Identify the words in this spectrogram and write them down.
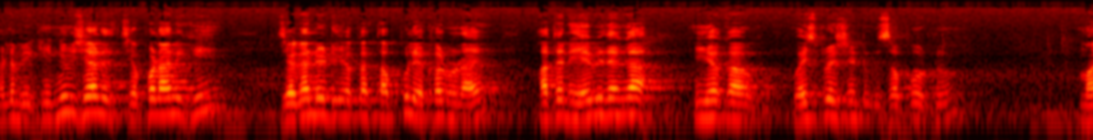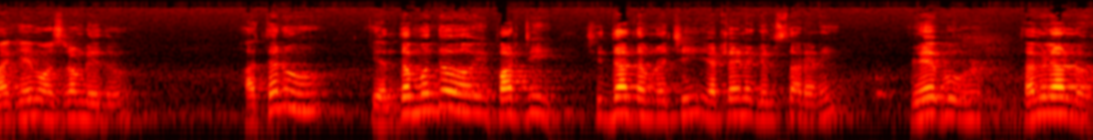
అంటే మీకు ఇన్ని విషయాలు చెప్పడానికి జగన్ రెడ్డి యొక్క తప్పులు ఎక్కడున్నాయి? అతను ఏ విధంగా ఈ యొక్క వైస్ ప్రెసిడెంట్కి సపోర్టు మాకేం అవసరం లేదు. అతను ఎంతమందో ఈ పార్టీ సిద్ధాంతం నచ్చి ఎట్లయినా గెలుస్తారని రేపు తమిళనాడులో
